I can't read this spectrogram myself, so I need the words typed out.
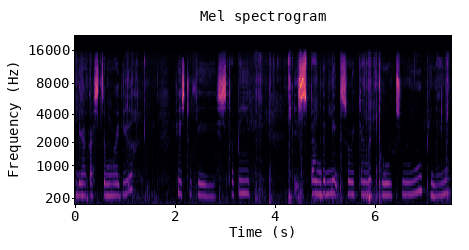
dengan customer dia face to face. Tapi it's pandemic so we cannot go to Penang.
